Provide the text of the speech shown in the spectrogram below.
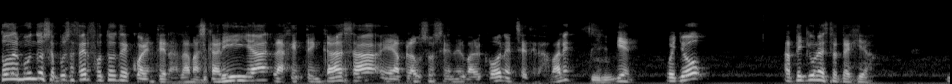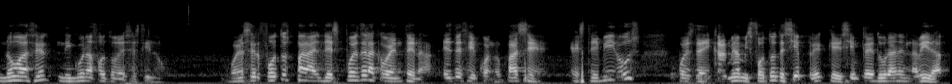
todo el mundo se puso a hacer fotos de cuarentena, la mascarilla, la gente en casa, eh, aplausos en el balcón, etcétera, ¿vale? Uh -huh. Bien, pues yo apliqué una estrategia. No voy a hacer ninguna foto de ese estilo. Voy a hacer fotos para el después de la cuarentena, es decir, cuando pase este virus, pues dedicarme a mis fotos de siempre, que siempre duran en la vida.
